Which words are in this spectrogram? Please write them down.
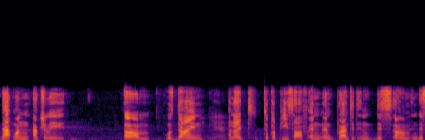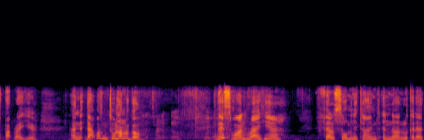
That one actually um was dying. And I t- took a piece off and and planted in this um in this pot right here, and that wasn't too long ago. The turnip though. This one right here fell so many times, and now look at that.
